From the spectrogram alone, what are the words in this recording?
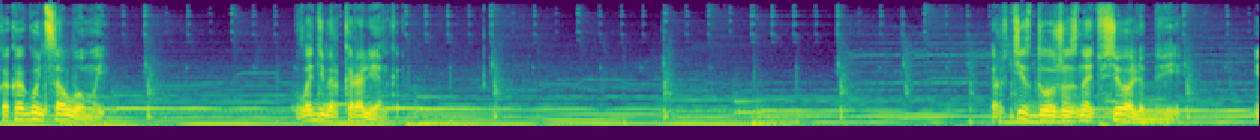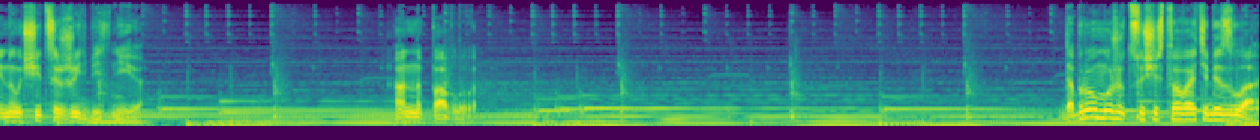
как огонь соломой. Владимир Короленко Артист должен знать все о любви и научиться жить без нее. Павлова Добро может существовать и без зла,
